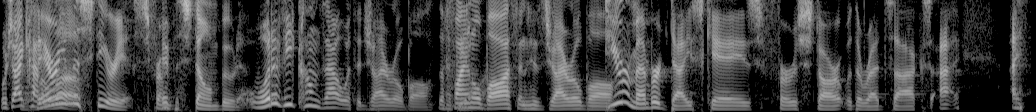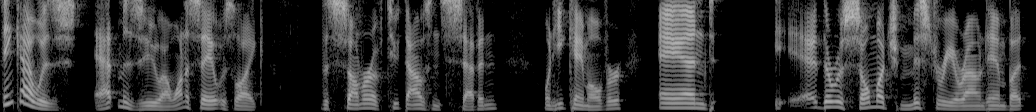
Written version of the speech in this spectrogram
which I kind of Very love. mysterious from the Stone Buddha. what if he comes out with a gyro ball? The final boss and his gyro Do you remember Dice K's first start with the Red Sox? I I think I was at Mizzou. I want to say it was like the summer of 2007 when he came over, and eh, there was so much mystery around him. But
